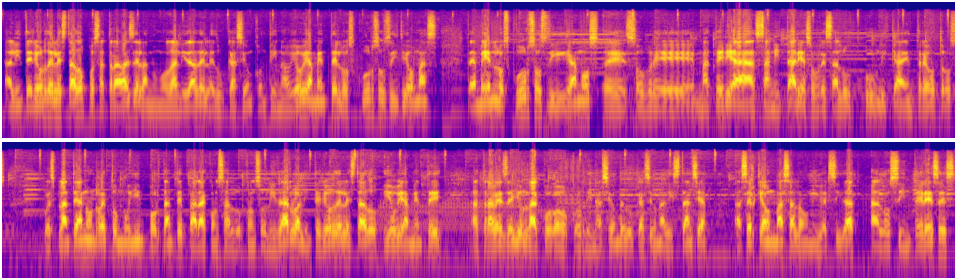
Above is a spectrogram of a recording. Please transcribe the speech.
al interior del Estado, pues a través de la modalidad de la educación continua. Y obviamente los cursos de idiomas, también los cursos, digamos, eh, sobre materia sanitaria, sobre salud pública, entre otros, pues plantean un reto muy importante para consolidarlo al interior del Estado y obviamente a través de ello la coordinación de educación a distancia acerque aún más a la universidad, a los intereses,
